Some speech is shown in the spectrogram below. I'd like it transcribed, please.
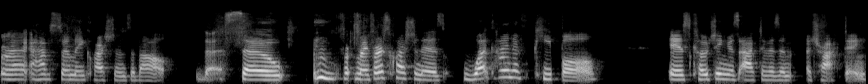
I have so many questions about this. So my first question is what kind of people is coaching as activism attracting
